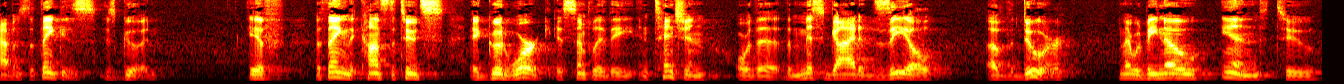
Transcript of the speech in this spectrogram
happens to think is, is good. If the thing that constitutes a good work is simply the intention or the, the misguided zeal of the doer, then there would be no end to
